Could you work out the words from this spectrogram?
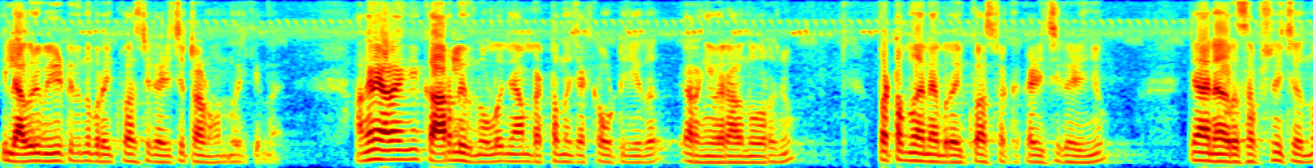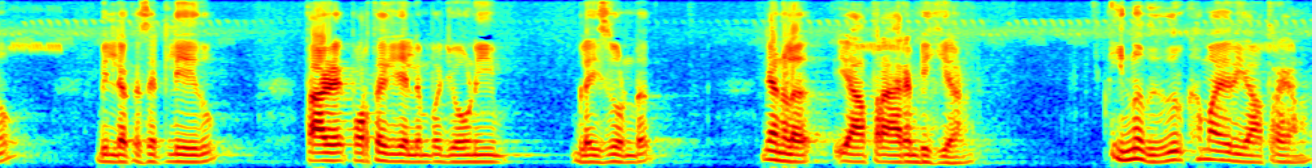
ഇല്ല അവർ വീട്ടിൽ നിന്ന് ബ്രേക്ക്ഫാസ്റ്റ് കഴിച്ചിട്ടാണ് വന്നിരിക്കുന്നത്. അങ്ങനെയാണെങ്കിൽ കാറിലിരുന്നുള്ളൂ ഞാൻ പെട്ടെന്ന് ചെക്ക് ഔട്ട് ചെയ്ത് ഇറങ്ങി വരാമെന്ന് പറഞ്ഞു. പെട്ടെന്ന് തന്നെ ബ്രേക്ക്ഫാസ്റ്റ് ഒക്കെ കഴിച്ച് കഴിഞ്ഞു. ഞാൻ റിസപ്ഷനിൽ ചെന്നു. ബില്ലൊക്കെ സെറ്റിൽ ചെയ്തു. താഴെ പുറത്തേക്ക് ചെല്ലുമ്പോൾ ജോണിയും ബ്ലേസും ഉണ്ട്. ഞങ്ങൾ യാത്ര ആരംഭിക്കുകയാണ്. ഇന്ന് ദീർഘമായൊരു യാത്രയാണ്.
